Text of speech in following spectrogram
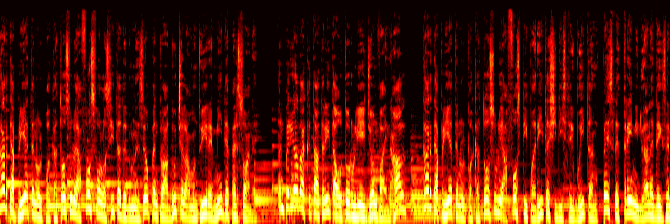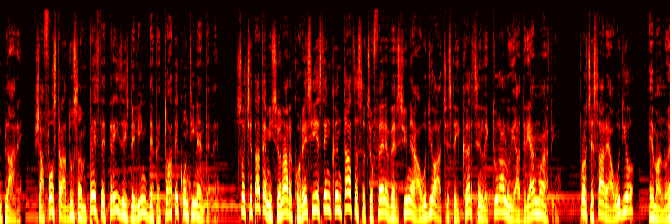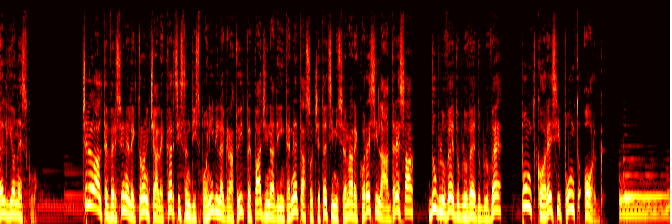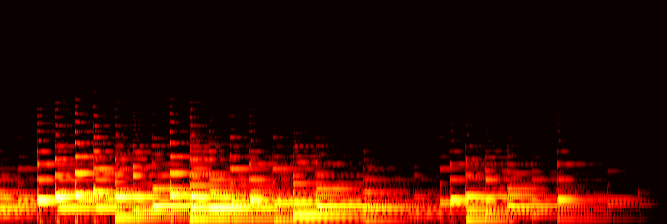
Cartea Prietenul Păcătosului a fost folosită de Dumnezeu pentru a aduce la mântuire mii de persoane. În perioada cât a trăit autorul ei John Vinehall, Cartea Prietenul Păcătosului a fost tipărită și distribuită în peste 3 milioane de exemplare și a fost tradusă în peste 30 de limbi de pe toate continentele. Societatea Misionară Coresi este încântată să-ți ofere versiunea audio a acestei cărți în lectura lui Adrian Martin. Procesare audio, Emanuel Ionescu. Celelalte versiuni electronice ale cărții sunt disponibile gratuit pe pagina de internet a Societății Misionare Coresi la adresa www.coresi.org.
